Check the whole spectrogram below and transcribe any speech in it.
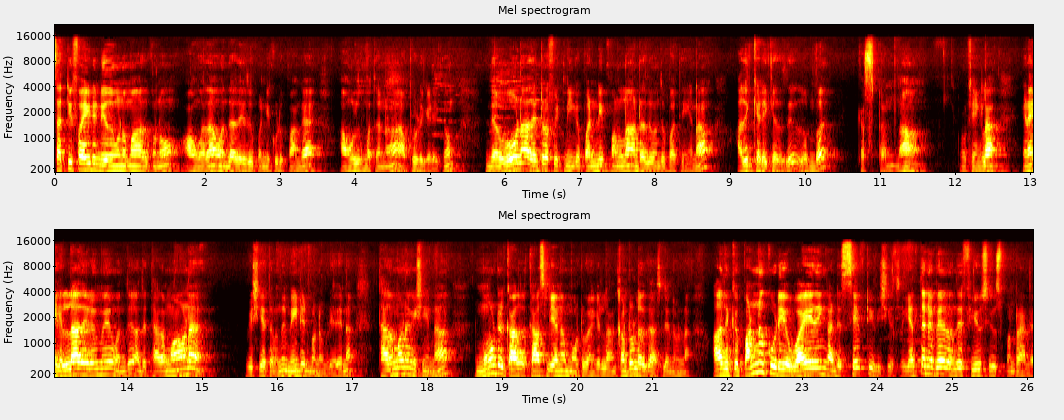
சர்டிஃபைடு நிறுவனமாக இருக்கணும். அவங்க தான் வந்து அதை இது பண்ணி கொடுப்பாங்க. அவங்களுக்கு மட்டும்தான் அப்ரூவ்டு கிடைக்கும். இந்த ஓனாக ரெட்ரோஃபிட் நீங்கள் பண்ணி பண்ணலான்றது வந்து பார்த்திங்கன்னா அது கிடைக்கிறது ரொம்ப கஷ்டம்தான். ஓகேங்களா? ஏன்னா எல்லா இதுலையுமே வந்து அந்த தரமான விஷயத்தை வந்து மெயின்டைன் பண்ண முடியாது. ஏன்னா தரமான விஷயம்னா மோட்ரு கா காஸ்ட்லியான மோட்ரு வாங்கிடலாம். கண்ட்ரோலர் காஸ்ட்லியான அதுக்கு பண்ணக்கூடிய ஒயரிங் அண்ட் சேஃப்டி விஷயஸ் எத்தனை பேர் வந்து ஃபியூஸ் யூஸ் பண்ணுறாங்க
